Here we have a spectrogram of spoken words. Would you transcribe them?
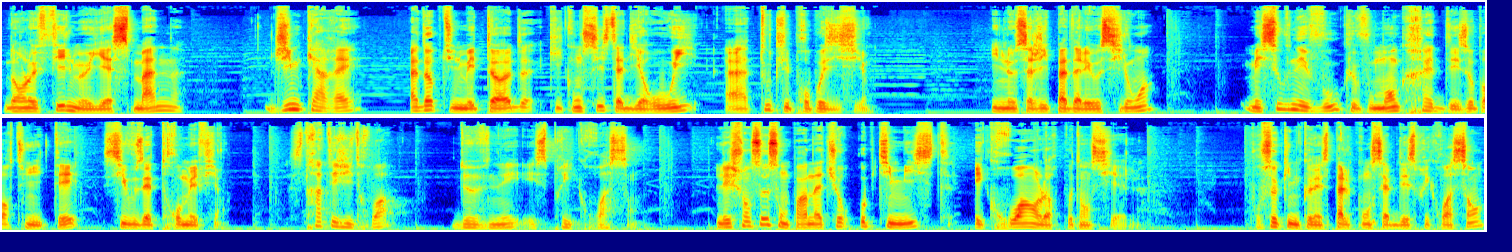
Dans le film Yes Man, Jim Carrey adopte une méthode qui consiste à dire oui à toutes les propositions. Il ne s'agit pas d'aller aussi loin, mais souvenez-vous que vous manquerez des opportunités si vous êtes trop méfiant. Stratégie 3. Devenez esprit croissant. Les chanceux sont par nature optimistes et croient en leur potentiel. Pour ceux qui ne connaissent pas le concept d'esprit croissant,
